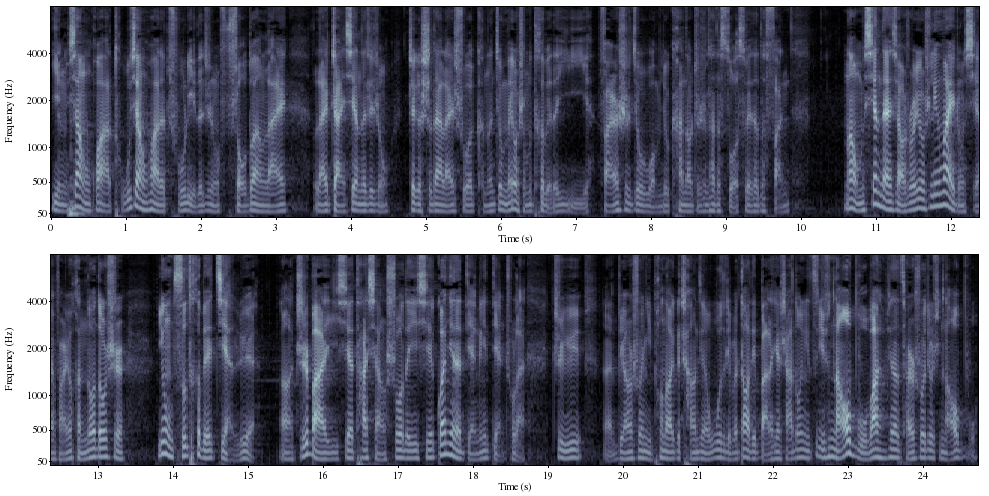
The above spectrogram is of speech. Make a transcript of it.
影像化、图像化的处理的这种手段来来展现的这种这个时代来说，可能就没有什么特别的意义，反而是就我们就看到只是它的琐碎、它的烦。那我们现代小说又是另外一种写法，有很多都是。用词特别简略啊，只把一些他想说的一些关键的点给你点出来。至于呃，比方说你碰到一个场景，屋子里边到底摆了些啥东西，你自己去脑补吧。现在词儿说就是脑补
